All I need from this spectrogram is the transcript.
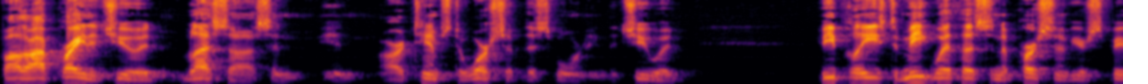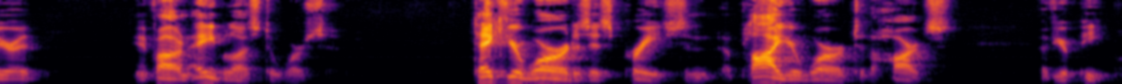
Father, I pray that you would bless us in, in our attempts to worship this morning, that you would be pleased to meet with us in the person of your Spirit. And Father, enable us to worship. Take your word as it's preached and apply your word to the hearts of your people.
